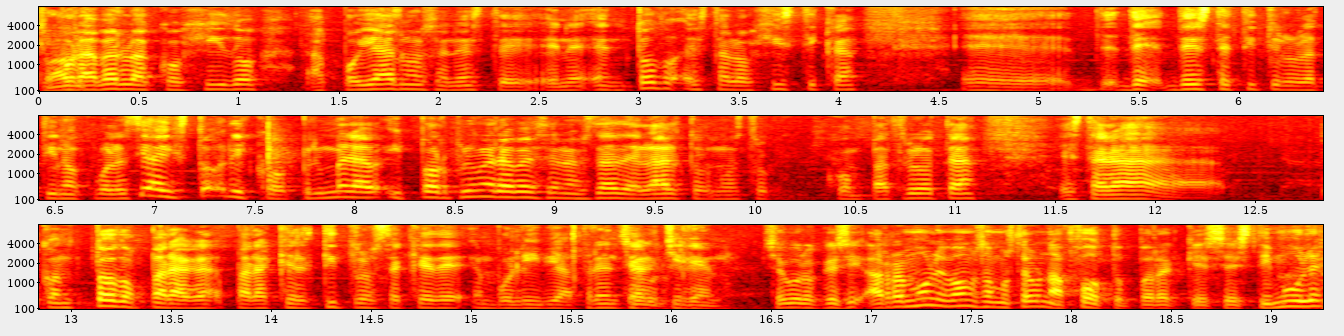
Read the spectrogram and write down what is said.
por haberlo acogido, apoyarnos en, este, en, toda esta logística eh, de, este título latino, como les decía, histórico. Primera, y por primera vez en la ciudad del Alto, nuestro compatriota estará con todo para, para que el título se quede en Bolivia frente al chileno. Seguro que sí. A Ramón le vamos a mostrar una foto para que se estimule,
